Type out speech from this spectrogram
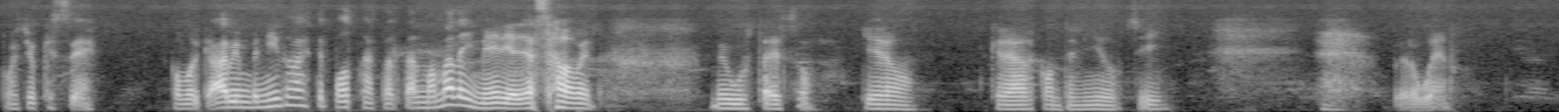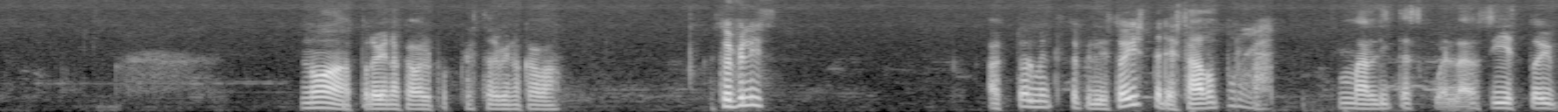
pues yo qué sé, como el que, ah, bienvenido a este podcast, tal, tal, mamada y media, ya saben. Me gusta eso. Quiero crear contenido, sí. Pero bueno. No, todavía no acaba el podcast, todavía no acaba. Estoy feliz. Actualmente estoy feliz. Estoy estresado por la maldita escuela. Sí, estoy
